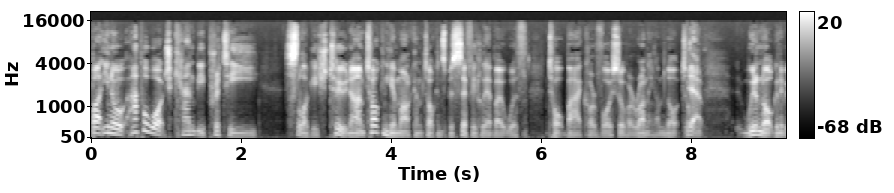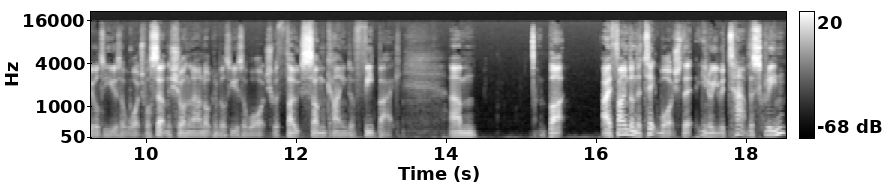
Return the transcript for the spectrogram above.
but you know, Apple Watch can be pretty sluggish too. Now, I'm talking here, Mark. I'm talking specifically about with talkback or voiceover running. I'm not talking. Yeah. We're not going to be able to use a watch. Well, certainly Sean and I are not going to be able to use a watch without some kind of feedback. But I found on the TicWatch that you know you would tap the screen,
